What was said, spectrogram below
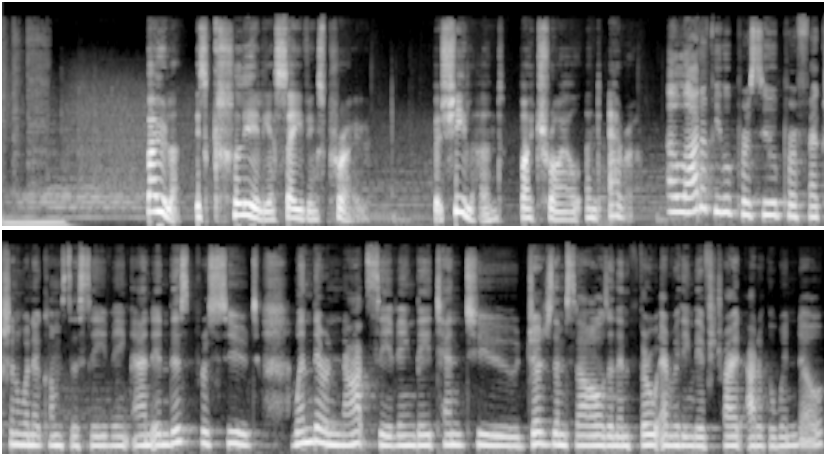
Bola is clearly a savings pro but she learned by trial and error. A lot of people pursue perfection when it comes to saving. And in this pursuit, when they're not saving, they tend to judge themselves and then throw everything they've tried out of the window.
